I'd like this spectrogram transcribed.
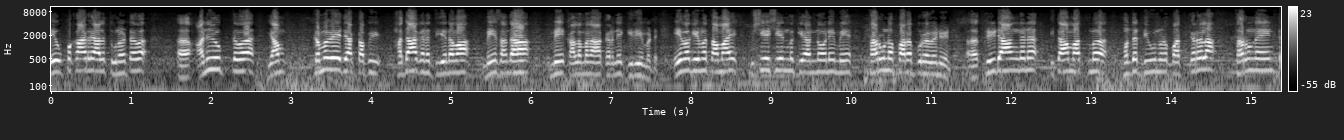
ඒ උපකාර්යාල තුනට අනුයුක්තව යම් ක්‍රමවේදයක් අපි හදාගෙන තියෙනවා මේ සඳහා මේ කළමනාකරණය කිරීමට. ඒ වගේම තමයි විශේෂයෙන්ම කියන්න ඕනේ මේ තරුණ පරපුර වෙනුවෙන් ක්‍රීඩාංගන ඉතාමත්ම හොඳ දියුණුවට පත් කරලා තරුණයින්ට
